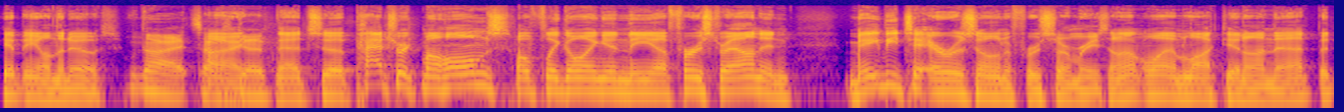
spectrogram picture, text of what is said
hit me on the nose. All right. Sounds All right, good. that's uh, Patrick Mahomes, hopefully going in the uh, first round and maybe to Arizona for some reason. I don't know why I'm locked in on that, but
